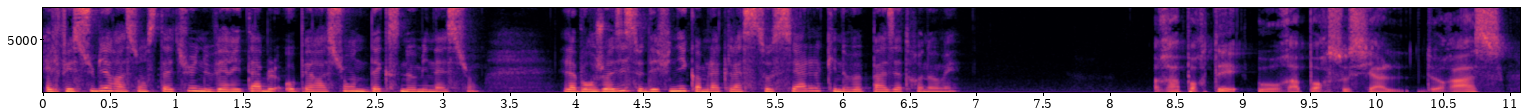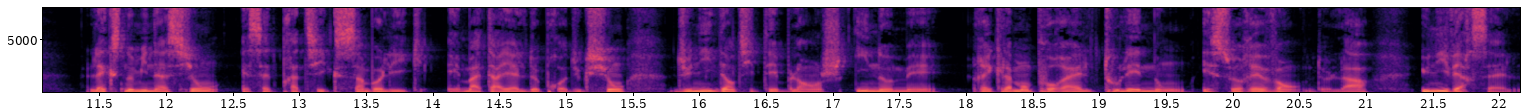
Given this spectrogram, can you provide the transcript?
elle fait subir à son statut une véritable opération d'ex-nomination. La bourgeoisie se définit comme la classe sociale qui ne veut pas être nommée. Rapportée au rapport social de race, l'ex-nomination est cette pratique symbolique et matérielle de production d'une identité blanche innommée, réclamant pour elle tous les noms et se rêvant de là universelle.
